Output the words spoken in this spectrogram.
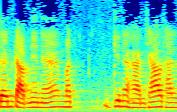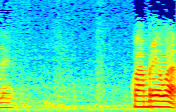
เดินกลับเนี่ยนะมากินอาหารเช้าทันเลย ความเร็วอะ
